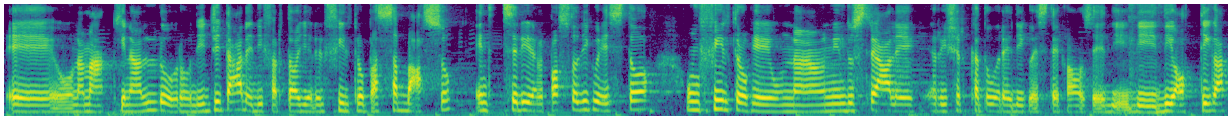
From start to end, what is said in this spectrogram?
eh, una macchina loro digitale, di far togliere il filtro passabasso e inserire al posto di questo un filtro che un, un industriale ricercatore di queste cose di, di, di ottica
